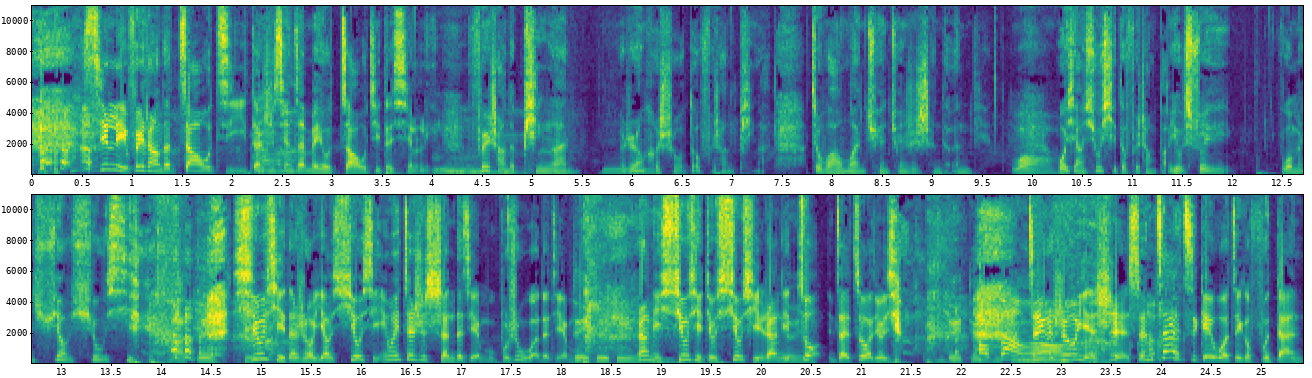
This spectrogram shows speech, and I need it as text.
心里非常的着急，但是现在没有着急的心理，非常的平安，任何时候都非常的平安。这完完全全是神的恩典。哇，我想休息都非常棒，有所以我们需要休息。啊，对。休息的时候要休息，因为这是神的节目，不是我的节目。对对对，让你休息就休息，让你做你再做就行。对对，好棒哦！这个时候也是神再次给我这个负担，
